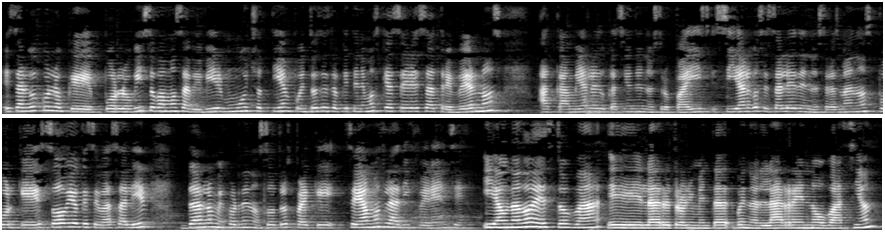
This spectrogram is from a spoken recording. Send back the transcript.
es algo con lo que por lo visto vamos a vivir mucho tiempo. Entonces lo que tenemos que hacer es atrevernos a cambiar la educación de nuestro país. Si algo se sale de nuestras manos, porque es obvio que se va a salir, dar lo mejor de nosotros para que seamos la diferencia. Y aunado a esto va eh, la retroalimentación, bueno, la renovación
